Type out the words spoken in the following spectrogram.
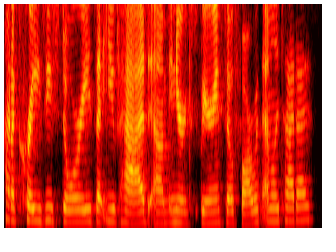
kind of crazy stories that you've had um, in your experience so far with Emily Tie Dyes?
